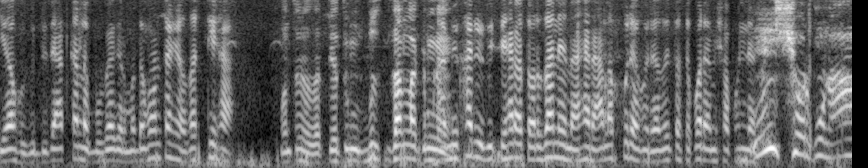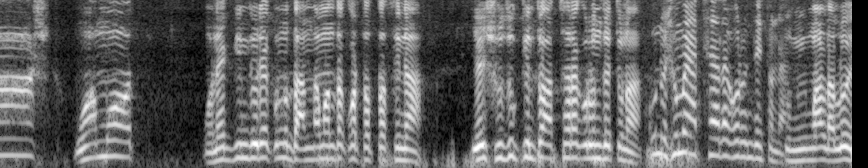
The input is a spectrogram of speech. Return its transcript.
গিয়া হুজুর দিতে আটকান লাগবো ব্যাগের মধ্যে পঞ্চাশ হাজার টিহা। পঞ্চাশ হাজার টাকা তুমি বুঝ জানলা কেমনে? আমি খারি দিছি হেরা তোর জানে না হেরা আলাপ করে করে যাইতাছে পরে আমি সব এই সর্বনাশ! মোহাম্মদ অনেকদিন ধরে কোনো দান্দা মান্দা করতাছি না। এই সুযোগ কিন্তু আচ্ছারা করুন যেত না। কোনো সময় আচ্ছারা করুন যেত না। তুমি মালটা লই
